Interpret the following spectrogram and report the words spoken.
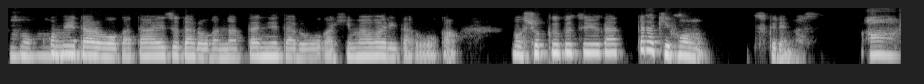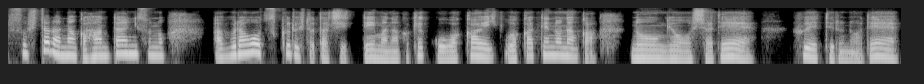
もう米だろうが大豆だろうが菜種だろうがひまわりだろうが、もう植物油だったら基本作れます。ああ、そしたらなんか反対にその油を作る人たちって今なんか結構若い、若手のなんか農業者で増えてるので、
